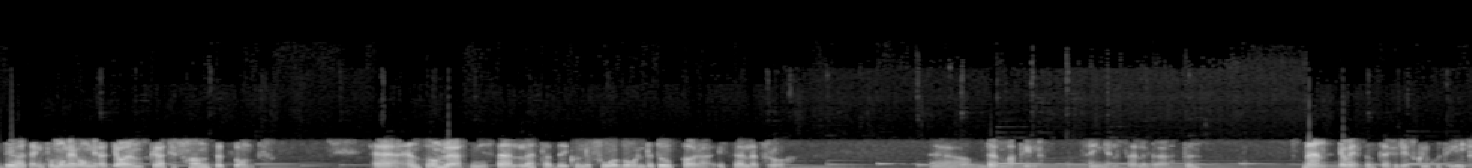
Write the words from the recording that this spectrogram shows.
Så det har jag tänkt på många gånger att jag önskar att det fanns ett sånt, eh, en sån lösning istället. Att vi kunde få våldet att upphöra istället för att eh, döma till fängelse eller böter. Men jag vet inte hur det skulle gå till.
